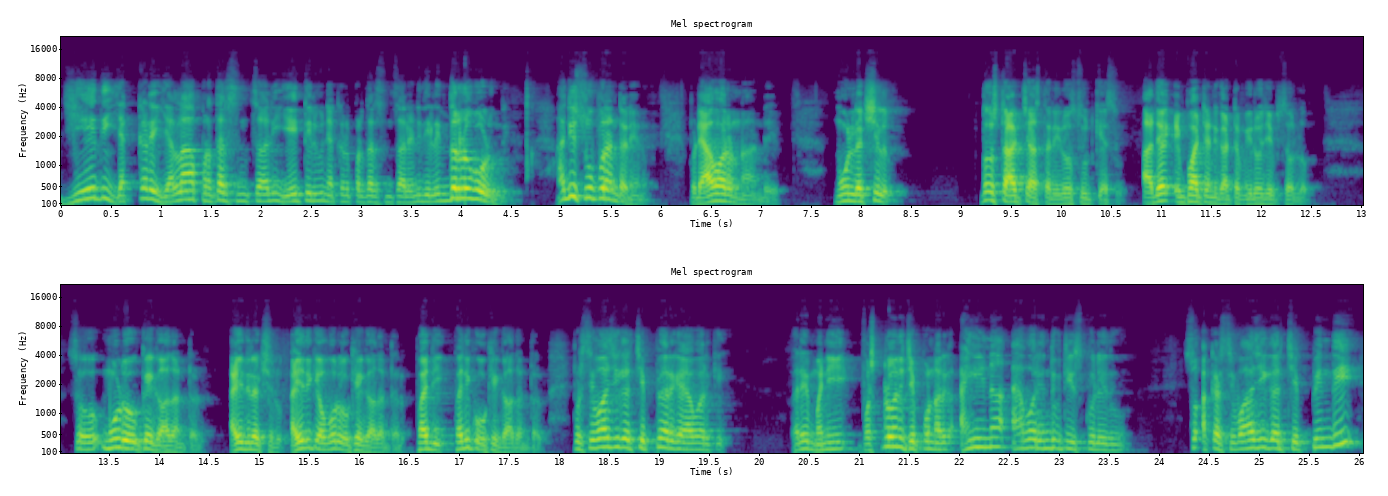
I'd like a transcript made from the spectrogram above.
ఏది ఎక్కడ ఎలా ప్రదర్శించాలి ఏ తెలివిని ఎక్కడ ప్రదర్శించాలి అనేది వీళ్ళిద్దరిలో కూడా ఉంది. అది సూపర్ అంట నేను. ఇప్పుడు ఎవరున్నా అండి. మూడు లక్షలు తో స్టార్ట్ చేస్తారు ఈరోజు సూట్ కేసు. అదే ఇంపార్టెంట్ ఘట్టం ఈరోజు ఎపిసోడ్లో. సో మూడు ఓకే కాదంటాడు. ఐదు లక్షలు. ఐదుకి ఎవరు ఓకే కాదంటారు. పది. పదికి ఓకే కాదంటారు. ఇప్పుడు శివాజీ గారు చెప్పారుగా ఎవరికి? అరే మనీ ఫస్ట్లోనే చెప్పున్నారు అయినా ఎవరు ఎందుకు తీసుకోలేదు? సో అక్కడ శివాజీ గారు చెప్పింది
